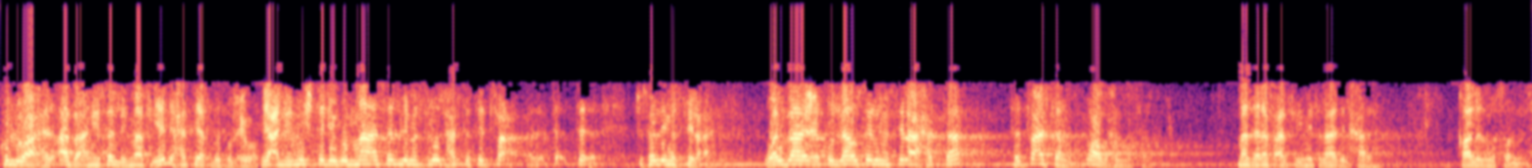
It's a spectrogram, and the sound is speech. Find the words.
كل واحد أبى أن يسلم ما في يده حتى يقبض العوض. يعني المشتري يقول ما أسلم الفلوس حتى تدفع تسلم السلعة. والبائع يقول لا أسلم السلعة حتى تدفع الثمن. واضح المسألة ماذا نفعل في مثل هذه الحالة؟ قال المصنف.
